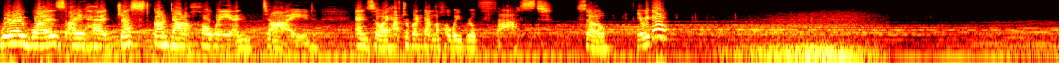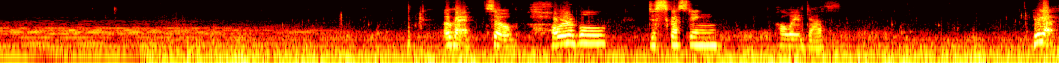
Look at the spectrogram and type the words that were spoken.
where I was, I had just gone down a hallway and died. And so I have to run down the hallway real fast. So, here we go! Okay, so horrible, disgusting hallway of death. Here we go.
